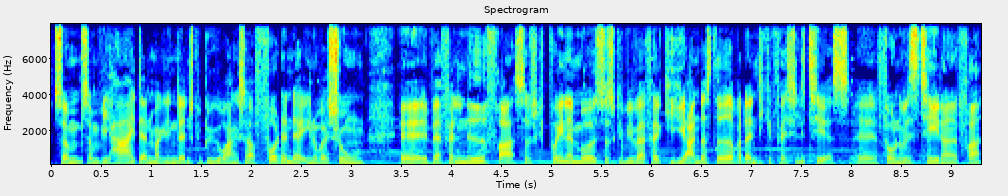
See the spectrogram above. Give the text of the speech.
som, som vi har i Danmark i den danske byggebranche, at få den der innovation, øh, i hvert fald nedefra. Så på en eller anden måde, så skal vi i hvert fald kigge i andre steder, hvordan de kan faciliteres øh, for universiteterne fra,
